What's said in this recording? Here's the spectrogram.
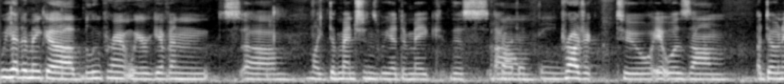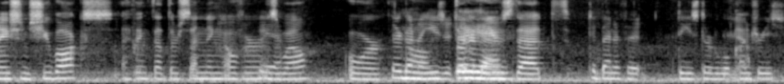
We had to make a blueprint. We were given um, like dimensions. We had to make this Project um, theme. project to. It was um, a donation shoebox. I think that they're sending over as Yeah. well, or They're gonna No, use it they're to, gonna Yeah. use that. to benefit these third world Yeah. countries.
